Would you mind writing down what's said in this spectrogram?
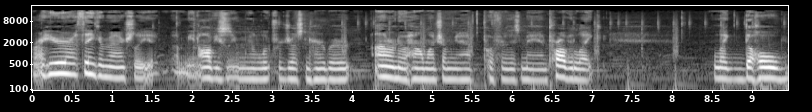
Right here, I think I'm actually. I mean, obviously, I'm gonna look for Justin Herbert. I don't know how much I'm gonna have to put for this man. Probably like like the whole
